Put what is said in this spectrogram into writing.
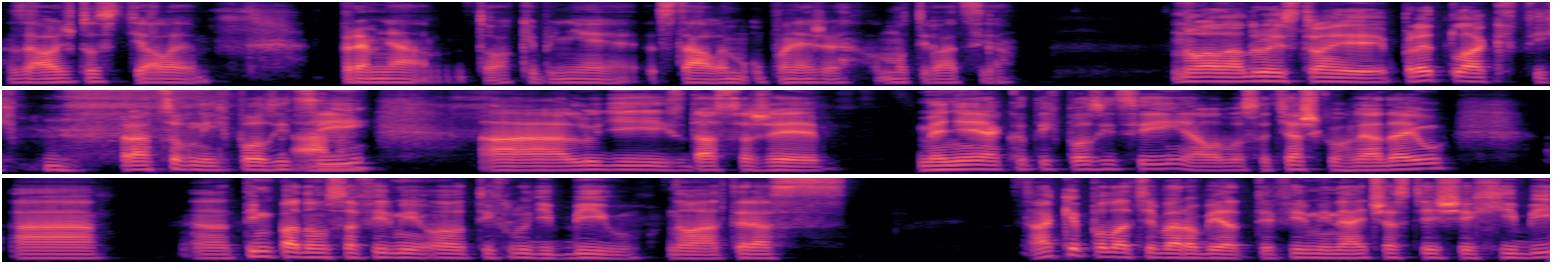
záležitosti, ale pre mňa to keby nie je stále úplne že motivácia. No a na druhej strane je pretlak tých pracovných pozícií Áno. a ľudí zdá sa, že menej ako tých pozícií, alebo sa ťažko hľadajú a tým pádom sa firmy o tých ľudí bijú. No a teraz, aké podľa teba robia tie firmy najčastejšie chyby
